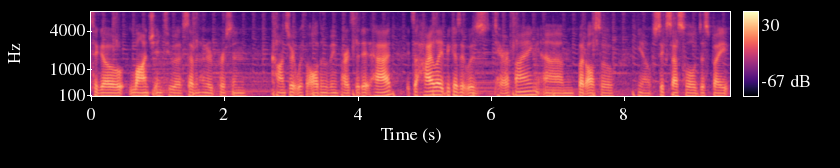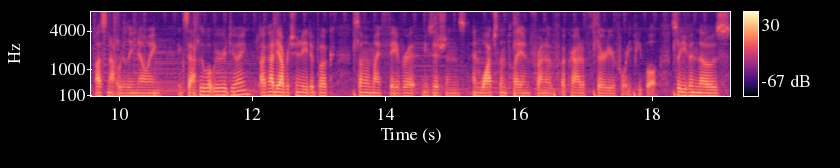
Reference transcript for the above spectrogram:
to go launch into a 700 person concert with all the moving parts that it had. It's a highlight because it was terrifying, um, but also you know, successful despite us not really knowing exactly what we were doing. I've had the opportunity to book some of my favorite musicians and watch them play in front of a crowd of 30 or 40 people. So even those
